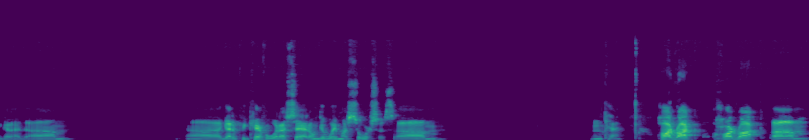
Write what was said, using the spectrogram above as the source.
I got um uh, I got to be careful what I say. I don't give away my sources. Um, okay, Hard Rock, Hard Rock um,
